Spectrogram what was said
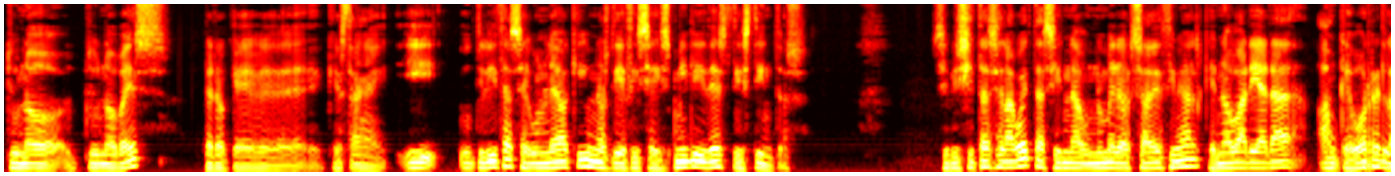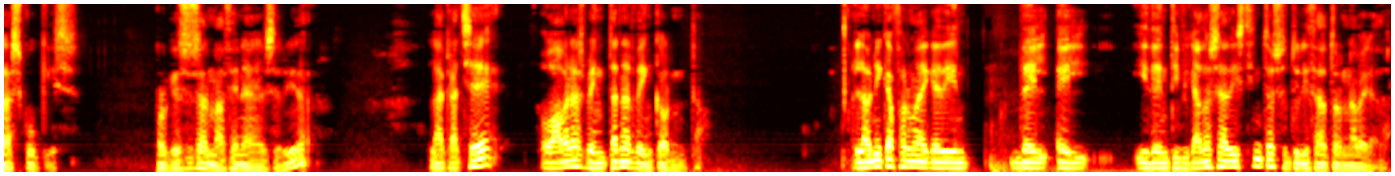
tú no, tú no ves, pero que, que están ahí. Y utiliza, según leo aquí, unos 16.000 IDs distintos. Si visitas la web, te asigna un número hexadecimal que no variará aunque borres las cookies. Porque eso se almacena en el servidor. La caché o abras ventanas de incógnito. La única forma de que del- el identificador sea distinto es utilizar otro navegador.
